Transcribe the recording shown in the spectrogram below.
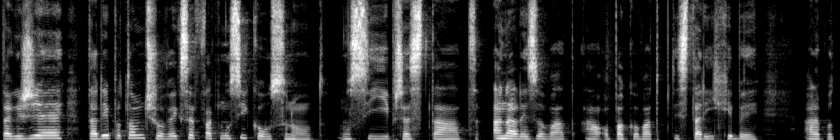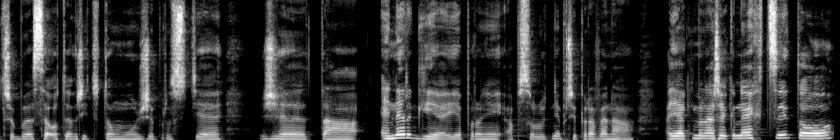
Takže tady potom člověk se fakt musí kousnout, musí přestat analyzovat a opakovat ty staré chyby, ale potřebuje se otevřít tomu, že prostě že ta energie je pro něj absolutně připravená. A jakmile řekne, chci to,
